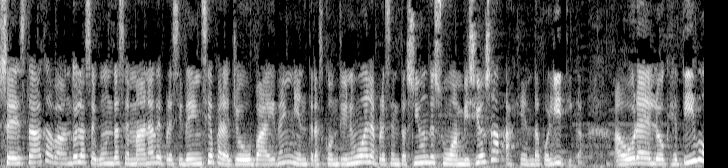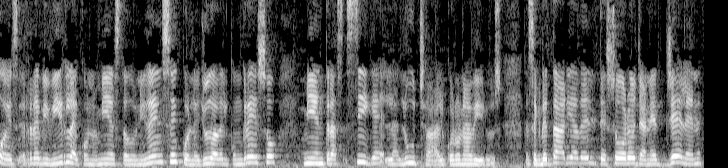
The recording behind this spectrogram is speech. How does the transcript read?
Se está acabando la segunda semana de presidencia para Joe Biden mientras continúa la presentación de su ambiciosa agenda política. Ahora el objetivo es revivir la economía estadounidense con la ayuda del Congreso mientras sigue la lucha al coronavirus. La secretaria del Tesoro, Janet Yellen,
